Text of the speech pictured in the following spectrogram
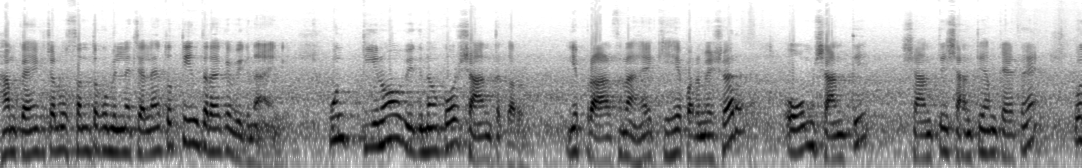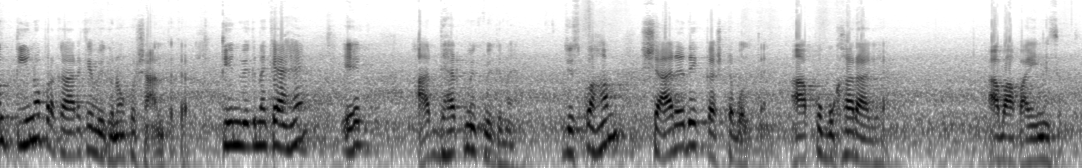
हम कहें कि चलो संत को मिलने चलें तो तीन तरह के विघ्न आएँगे। उन तीनों विघ्नों को शांत करो। ये प्रार्थना है कि हे परमेश्वर, ओम शांति शांति शांति हम कहते हैं, उन तीनों प्रकार के विघ्नों को शांत कर। तीन विघ्न क्या हैं? एक आध्यात्मिक विघ्न है, जिसको हम शारीरिक कष्ट बोलते हैं। आपको बुखार आ गया, अब आप आ ही नहीं सकते।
